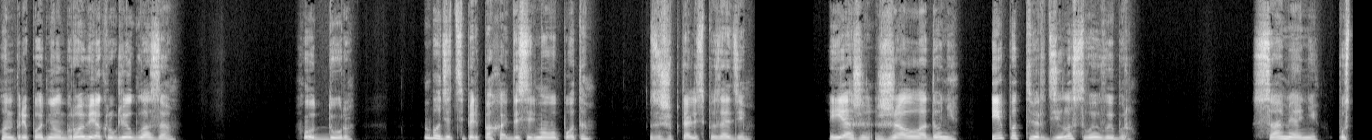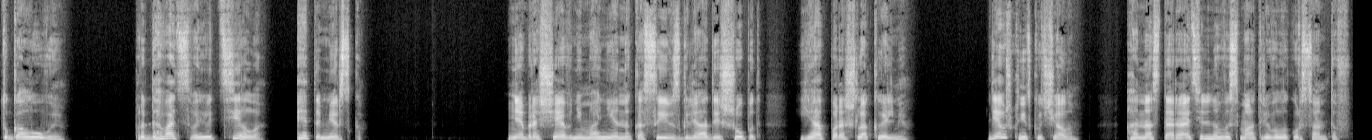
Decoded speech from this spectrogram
он приподнял брови и округлил глаза. «Вот дура. Будет теперь пахать до седьмого пота», — зашептались позади. Я же сжала ладони и подтвердила свой выбор. Сами они пустоголовые. Продавать свое тело — это мерзко. Не обращая внимания на косые взгляды и шепот, я прошла к Эльме. Девушка не скучала. Она старательно высматривала курсантов.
